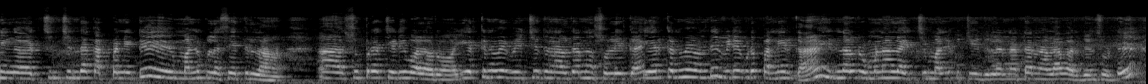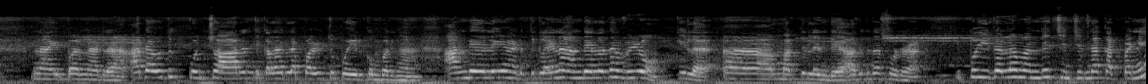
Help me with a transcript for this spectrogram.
நீங்கள் சின்ன சின்னதாக கட் பண்ணிவிட்டு மண்ணுக்குள்ளே சேர்த்துடலாம். சூப்பராக செடி வளரும். ஏற்கனவே வச்சதுனால தான் நான் சொல்லியிருக்கேன். ஏற்கனவே வந்து வீடியோ கூட பண்ணியிருக்கேன். இருந்தாலும் ரொம்ப நாள் ஆயிடுச்சு. மல்லிக்குச்சி இதில் நட்டால் நல்லா வருதுன்னு சொல்லிட்டு. நான் இப்போ நடுறேன். அதாவது கொஞ்சம் ஆரஞ்சு கலரில் பழுத்து போயிருக்கும் பாருங்க. அந்த இலையும் எடுத்துக்கலாம். ஏன்னா அந்த இலை தான் விழும் கீழே. மரத்துலேருந்து அதுக்கு தான் சொல்கிறேன் இப்போ இதெல்லாம் வந்து சின்ன சின்னதாக கட் பண்ணி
